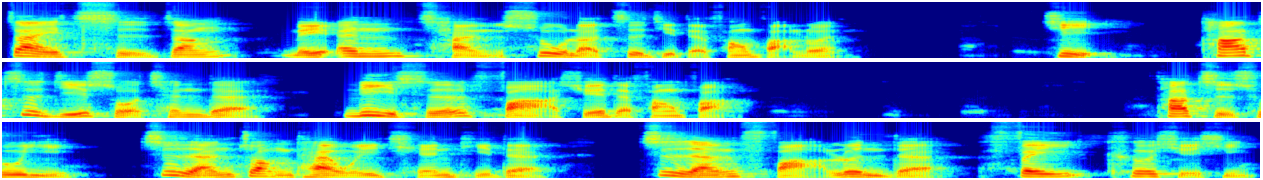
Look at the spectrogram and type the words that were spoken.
在此章，梅恩阐述了自己的方法论，即他自己所称的历史法学的方法。他指出以自然状态为前提的自然法论的非科学性。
